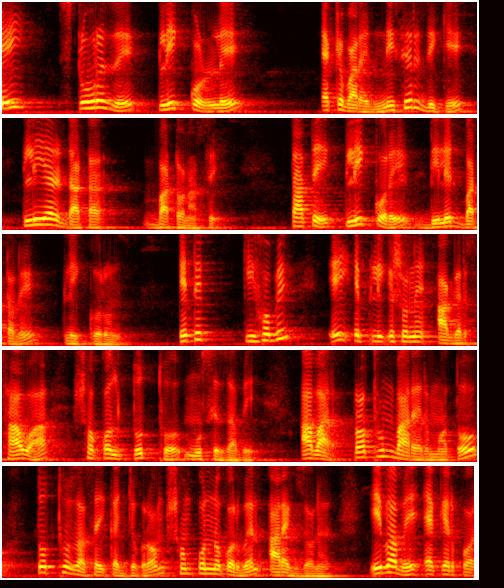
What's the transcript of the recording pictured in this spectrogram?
এই স্টোরেজে ক্লিক করলে একেবারে নিচের দিকে ক্লিয়ার ডাটা বাটন আছে। তাতে ক্লিক করে ডিলেট বাটনে ক্লিক করুন। এতে কি হবে? এই অ্যাপ্লিকেশনে আগের ছাওয়া সকল তথ্য মুছে যাবে। আবার প্রথমবারের মতো তথ্য যাচাই কার্যক্রম সম্পন্ন করবেন আরেকজনের। এভাবে একের পর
